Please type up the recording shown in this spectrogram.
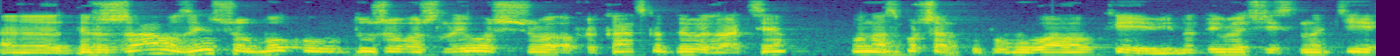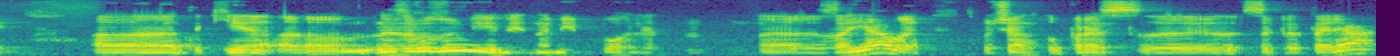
е, держав. З іншого боку, дуже важливо, що африканська делегація вона спочатку побувала в Києві, не дивлячись на ті е, такі незрозумілі, на мій погляд. Е, Заяви спочатку прес-секретаря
